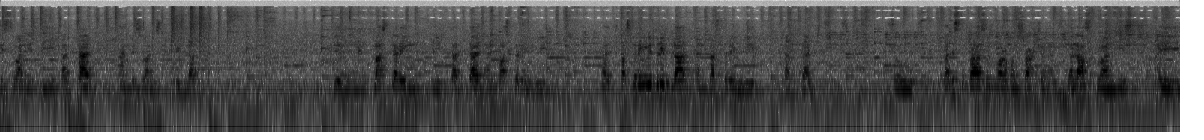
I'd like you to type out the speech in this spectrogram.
this one is the tad-tad and this one is the reblock. Then plastering with tad-tad and plastering with uh, plastering with reblock and plastering with tad-tad. So that is the process for construction. And the last one is a,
